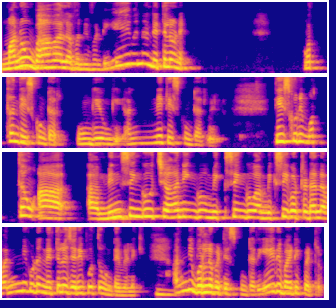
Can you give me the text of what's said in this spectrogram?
మనోభావాలు అవనివ్వండి ఏమైనా నెత్తిలోనే మొత్తం తీసుకుంటారు. ఉంగి ఉంగి అన్నీ తీసుకుంటారు వీళ్ళు. తీసుకుని మొత్తం ఆ ఆ మిన్సింగ్ చర్నింగ్ మిక్సింగ్ ఆ మిక్సీ కొట్టడాలు అవన్నీ కూడా నెత్తిలో జరిగిపోతూ ఉంటాయి వీళ్ళకి. అన్ని బుర్రలో పెట్టేసుకుంటారు. ఏది బయటికి పెట్టరు.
